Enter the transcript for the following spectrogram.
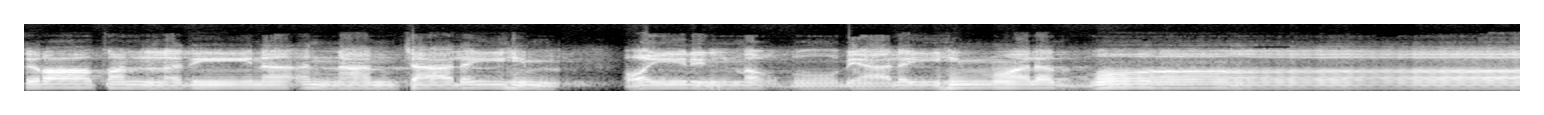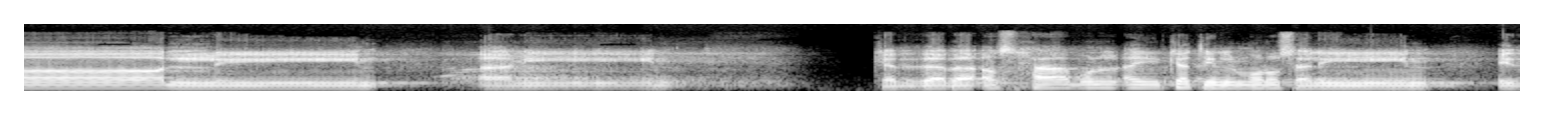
صراط الذين أنعمت عليهم غير المغضوب عليهم ولا الضالين. آمين. كذب أصحاب الأيكة المرسلين. إذ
